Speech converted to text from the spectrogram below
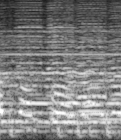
Lord.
